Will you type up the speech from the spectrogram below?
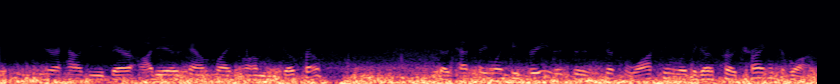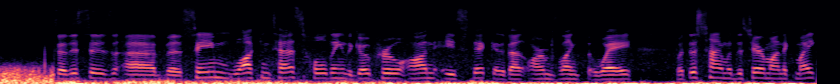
You can hear how the bare audio sounds like on the GoPro. So testing one, two, three, this is just walking with the GoPro trying to vlog. So this is uh, the same walking test holding the GoPro on a stick at about arm's length away, but this time with the Saramonic mic,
